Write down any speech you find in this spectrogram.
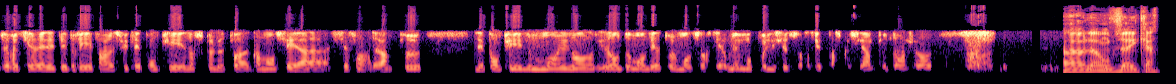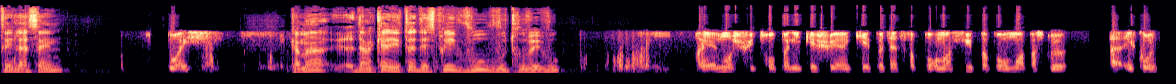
de retirer les débris. Et par la suite, les pompiers, lorsque le toit a commencé à s'effondrer un peu, les pompiers, ils ont, ils, ont, ils ont demandé à tout le monde de sortir, même aux policiers de sortir parce que c'est un peu dangereux. Alors là, on vous a écarté de la scène? Oui. Comment, dans quel état d'esprit vous vous trouvez-vous? Réellement, je suis trop paniqué. Je suis inquiet peut-être pour ma fille, pas pour moi, parce que, euh, écoute,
